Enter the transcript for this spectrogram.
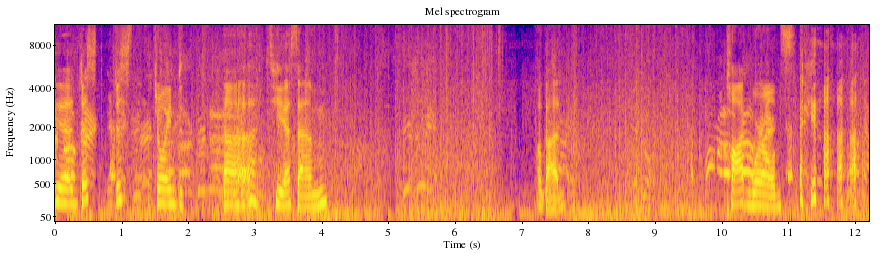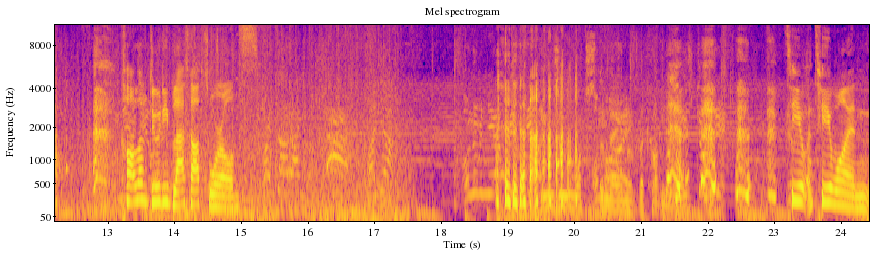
yeah, just just joined uh, TSM. Oh god. COD Worlds. Call of Duty Black Ops Worlds. T T1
